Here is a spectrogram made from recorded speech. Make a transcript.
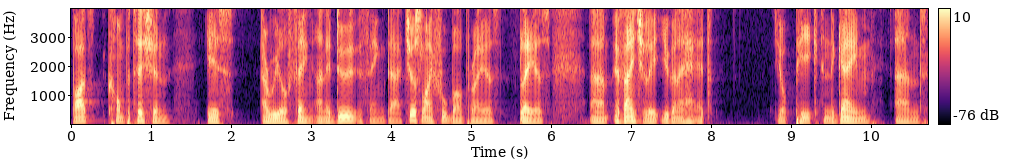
But competition is a real thing, and I do think that just like football players, players, um, eventually you're gonna hit your peak in the game, and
